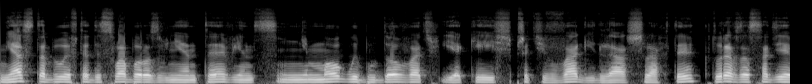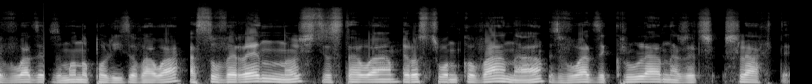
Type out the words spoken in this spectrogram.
Miasta były wtedy słabo rozwinięte, więc nie mogły budować jakiejś przeciwwagi dla szlachty, która w zasadzie władzę zmonopolizowała, a suwerenność została rozczłonkowana z władzy króla na rzecz szlachty.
